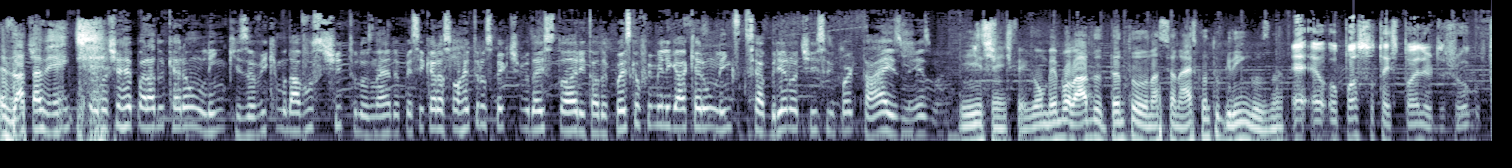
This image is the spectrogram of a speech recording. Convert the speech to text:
Exatamente. Eu não tinha reparado que eram links, eu vi que mudava os títulos, né? Eu pensei que era só um retrospectivo da história e tal. Depois que eu fui me ligar que eram links que se abria notícias em portais mesmo. Isso, a gente pegou um bem bolado, tanto nacionais quanto gringos, né? É, eu, eu posso soltar spoiler do jogo?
